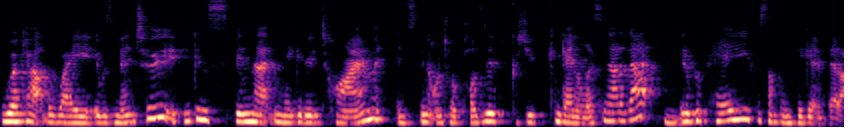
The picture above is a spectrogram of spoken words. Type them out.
work out the way it was meant to, if you can spin that negative time and spin it onto a positive, because you can gain a lesson out of that, Mm. it'll prepare you for something bigger and better.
